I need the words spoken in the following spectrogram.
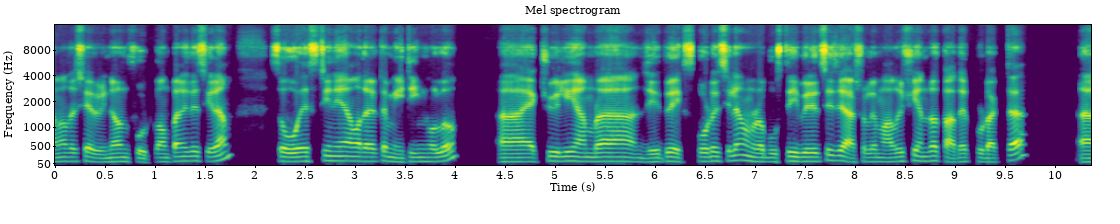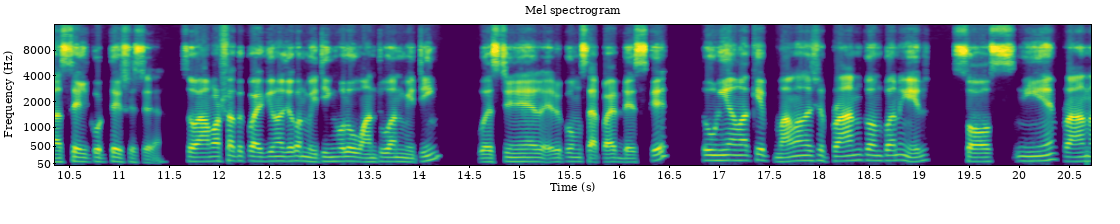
বাংলাদেশের রিনাউন ফুড কোম্পানিতে ছিলাম। সো ওয়েস্টিনে আমাদের একটা মিটিং হলো। অ্যাকচুয়ালি আমরা যেহেতু এক্সপোর্টে ছিলাম, আমরা বুঝতেই পেরেছি যে আসলে মালয়েশিয়ানরা তাদের প্রোডাক্টটা সেল করতে এসেছে। সো আমার সাথে কয়েকজনের যখন মিটিং হলো ওয়ান টু ওয়ান মিটিং ওয়েস্টিনের এরকম সেপারেট ডেস্কে তো উনি আমাকে বাংলাদেশের প্রাণ কোম্পানির সস নিয়ে, প্রাণ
